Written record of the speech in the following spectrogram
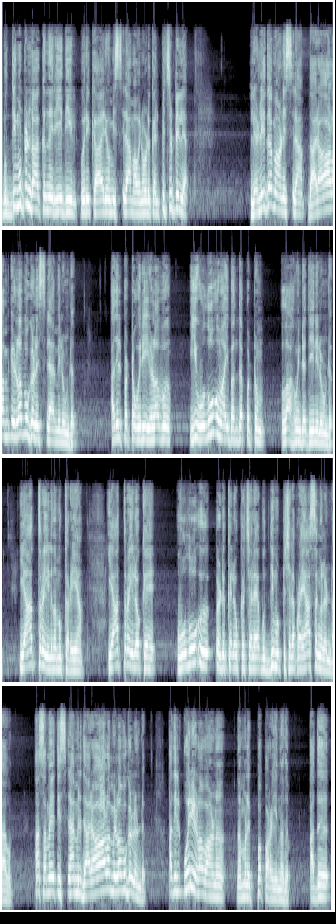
ബുദ്ധിമുട്ടുണ്ടാക്കുന്ന രീതിയിൽ ഒരു കാര്യവും ഇസ്ലാം അവനോട് കൽപ്പിച്ചിട്ടില്ല. ലളിതമാണ് ഇസ്ലാം. ധാരാളം ഇളവുകൾ ഇസ്ലാമിലുണ്ട്. അതിൽപ്പെട്ട ഒരു ഇളവ് ഈ ഒതുവുമായി ബന്ധപ്പെട്ടും അള്ളാഹുവിന്റെ ദീനിലുണ്ട്. യാത്രയിൽ നമുക്കറിയാം. യാത്രയിലൊക്കെ ഉളു എടുക്കലൊക്കെ ചില ബുദ്ധിമുട്ട് ചില പ്രയാസങ്ങൾ ഉണ്ടാകും ആ സമയത്ത് ഇസ്ലാമിൽ ധാരാളം ഇളവുകളുണ്ട്. അതിൽ ഒരു ഇളവാണ് നമ്മളിപ്പോൾ പറയുന്നത്. അത്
